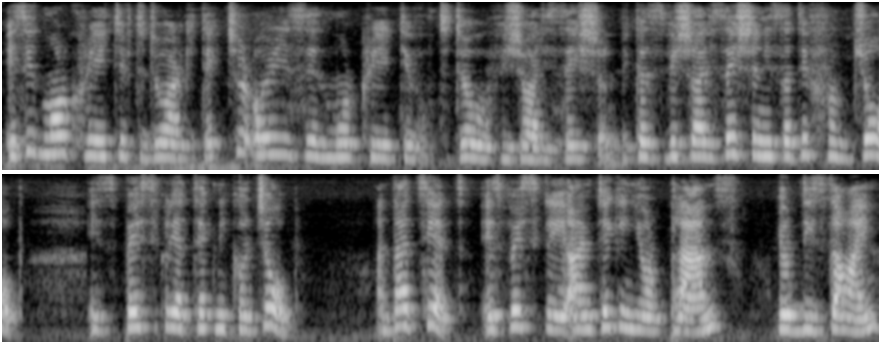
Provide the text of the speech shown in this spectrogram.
Is it more creative to do architecture or is it more creative to do visualization? Because visualization is a different job. It's basically a technical job and that's it it's basically i'm taking your plans your design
